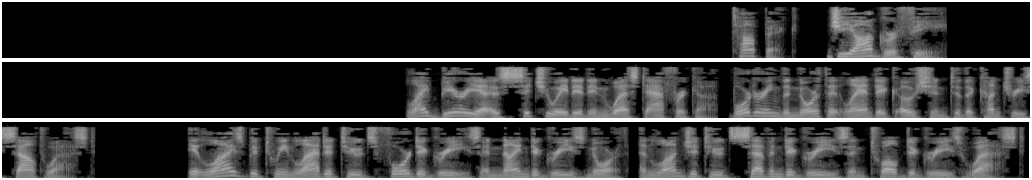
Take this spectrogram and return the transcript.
Geography Liberia is situated in West Africa, bordering the North Atlantic Ocean to the country's southwest. It lies between latitudes 4 degrees and 9 degrees north, and longitudes 7 degrees and 12 degrees west.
